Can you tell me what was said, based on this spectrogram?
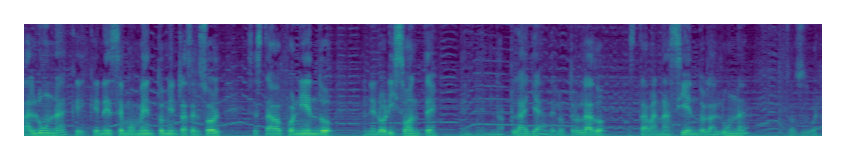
la luna, que, en ese momento, mientras el sol se estaba poniendo en el horizonte, en, la playa, del otro lado estaba naciendo la luna. Entonces, bueno,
